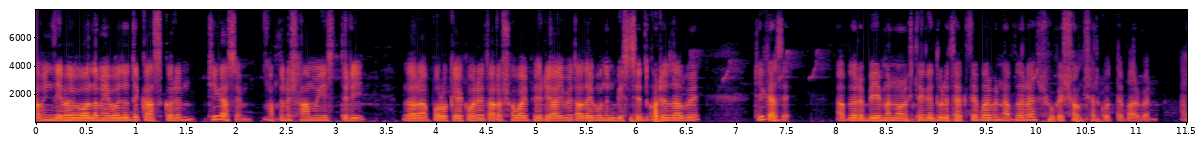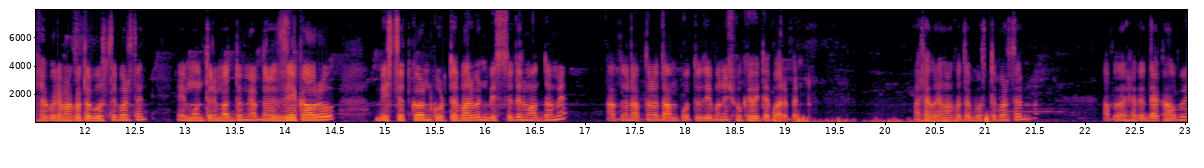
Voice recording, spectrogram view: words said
আমি যেভাবে বললাম, এভাবে যদি কাজ করেন, ঠিক আছে? আপনার স্বামী, স্ত্রী যারা পরকে করে, তারা সবাই ফিরে আসবে, তাদের মধ্যে বিচ্ছেদ ঘটে যাবে, ঠিক আছে? আপনারা বেমান মানুষ থেকে দূরে থাকতে পারবেন, আপনারা সুখে সংসার করতে পারবেন। আশা করি আমার কথা বুঝতে পারছেন। এই মন্ত্রের মাধ্যমে আপনারা যে কারও বিচ্ছেদকরণ করতে পারবেন, বিচ্ছেদের মাধ্যমে আপনারা আপনারা দাম্পত্য জীবনে সুখী হতে পারবেন। আশা করি আমার কথা বুঝতে পারছেন। আপনাদের সাথে দেখা হবে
